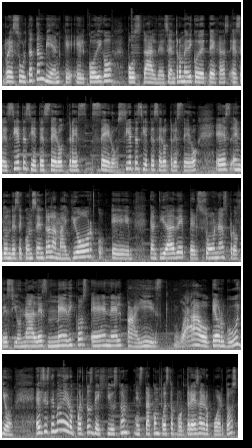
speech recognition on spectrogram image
Resulta también que el código postal del Centro Médico de Texas es el 77030. 77030 es en donde se concentra la mayor eh, cantidad de personas profesionales médicos en el país. ¡Wow! ¡Qué orgullo! El sistema de aeropuertos de Houston está compuesto por tres aeropuertos.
